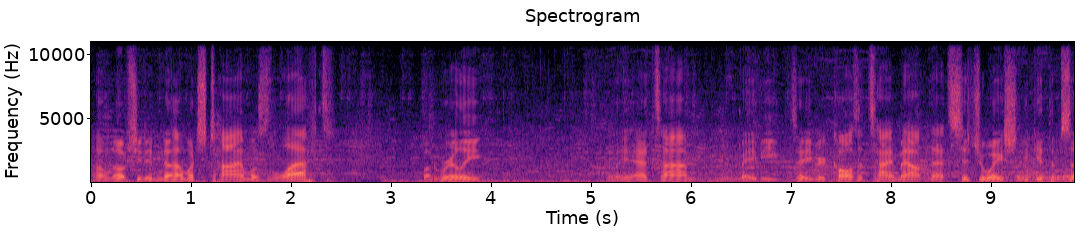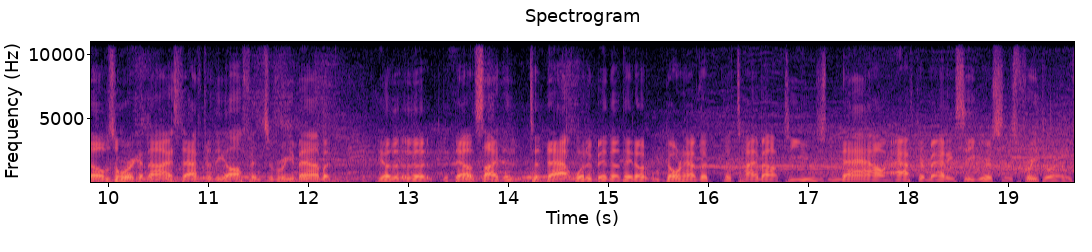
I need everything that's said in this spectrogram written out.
I don't know if she didn't know how much time was left, but really, really had time. Maybe Xavier calls a timeout in that situation to get themselves organized after the offensive rebound. But you know, the, the, the downside to, to that would have been that they don't don't have the, the timeout to use now after Maddie Siegrist's free throws.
